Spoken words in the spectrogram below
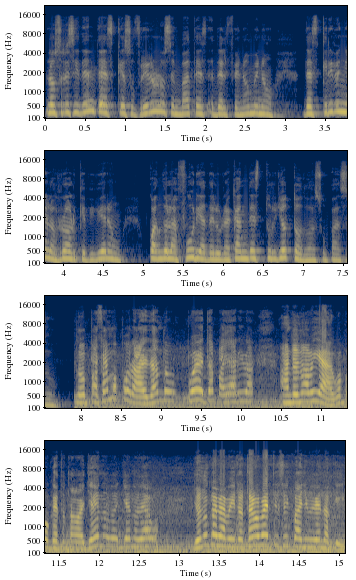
los residentes que sufrieron los embates del fenómeno describen el horror que vivieron cuando la furia del huracán destruyó todo a su paso. Nos pasamos por ahí dando vueltas para allá arriba, donde no había agua, porque esto estaba lleno de, lleno de agua. Yo nunca había visto, tengo 25 años viviendo aquí.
